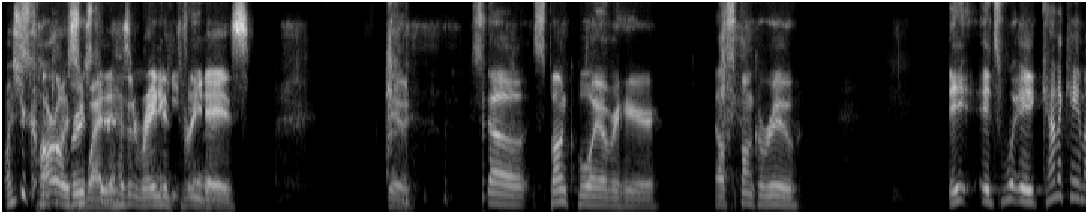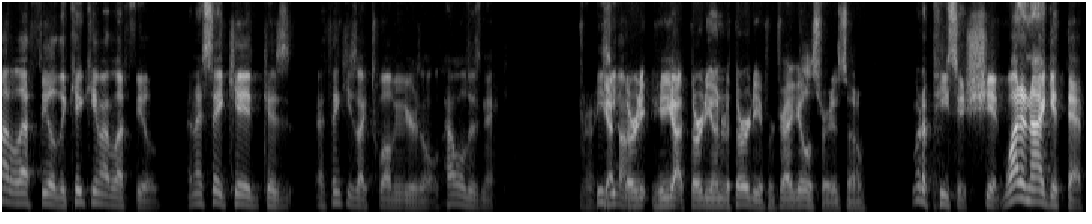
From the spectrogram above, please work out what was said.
why's your car always wet? It hasn't rained in three Taylor. days. dude. So spunk boy over here, El Spunkaroo. It, it's it kind of came out of left field. The kid came out of left field, and I say kid because I think he's like 12 years old. How old is Nick? He He's got young. thirty. He got thirty under thirty for Drag Illustrated. So What a piece of shit. Why didn't I get that?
